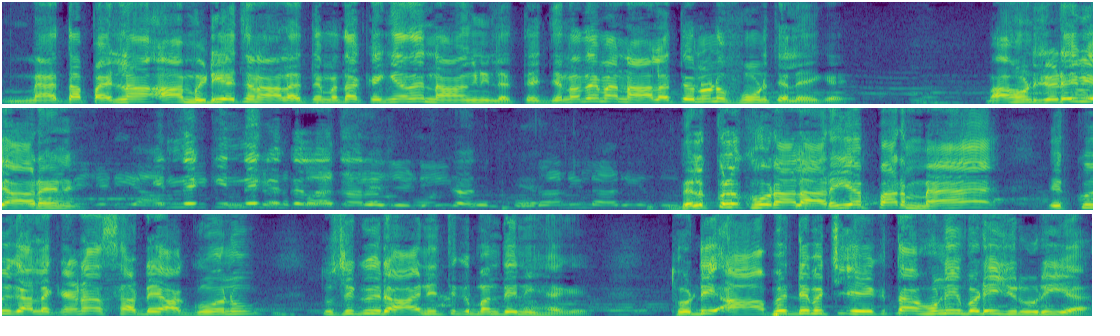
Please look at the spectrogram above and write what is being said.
ਮੈਂ ਤਾਂ ਪਹਿਲਾਂ ਆ ਮੀਡੀਆ 'ਚ ਨਾਂ ਲੈਤੇ ਮੈਂ ਤਾਂ ਕਈਆਂ ਦੇ ਨਾਂ ਹੀ ਨਹੀਂ ਲੈਤੇ। ਜਿਨ੍ਹਾਂ ਦੇ ਮੈਂ ਨਾਂ ਲੈਤੇ ਉਹਨਾਂ ਨੂੰ ਫੋਨ ਚਲੇ ਗਏ। ਮੈਂ ਹੁਣ ਜਿਹੜੇ ਵੀ ਆ ਰਹੇ ਨੇ ਕਿੰਨੇ ਕਿੰਨੇ ਕੁ ਕਲਾਕਾਰ ਆ ਫੋਨ ਜਾ ਚੁੱਕੇ ਆ? ਬਿਲਕੁਲ ਖੋਰਾ ਲਾ ਰਹੀ ਆ ਪਰ ਮੈਂ ਇੱਕੋ ਹੀ ਗੱਲ ਕਹਿਣਾ ਸਾਡੇ ਆਗੂਆਂ ਨੂੰ ਤੁਸੀਂ ਕੋਈ ਰਾਜਨੀਤਿਕ ਬੰਦੇ ਨਹੀਂ ਹੈਗੇ। ਤੁਹਾਡੀ ਆਫਤ ਦੇ ਵਿੱਚ ਏਕਤਾ ਹੋਣੀ ਬੜੀ ਜ਼ਰੂਰੀ ਆ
